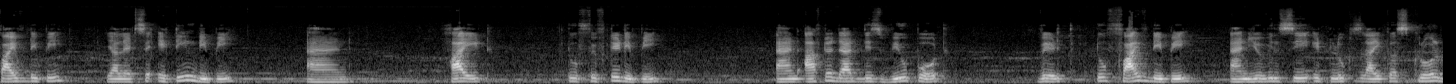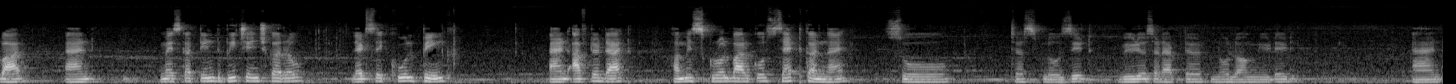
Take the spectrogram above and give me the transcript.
5 डी या लेट से 18 D and height to 50 D and after that this viewport width to 5 D and you will see it looks like a scroll bar and मैं इसका टिंट भी चेंज कर रहा हूँ. Let's a cool pink and after that हमें स्क्रोल बार को सेट करना है। So just close it videos adapter no long needed and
